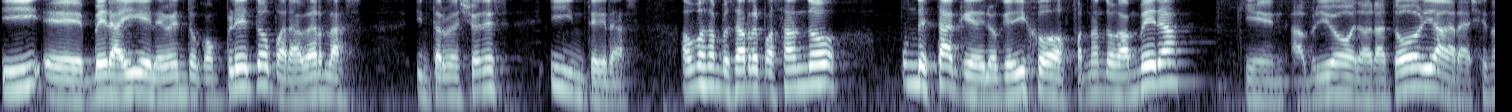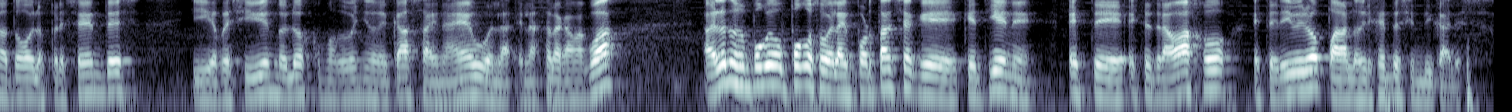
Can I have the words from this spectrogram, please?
y eh, ver ahí el evento completo para ver las intervenciones íntegras. Vamos a empezar repasando un destaque de lo que dijo Fernando Gambera, quien abrió la oratoria, agradeciendo a todos los presentes y recibiéndolos como dueño de casa en AEU, en la, sala Camacua, hablando un poco, un poco sobre la importancia que, que tiene este, este trabajo, este libro, para los dirigentes sindicales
